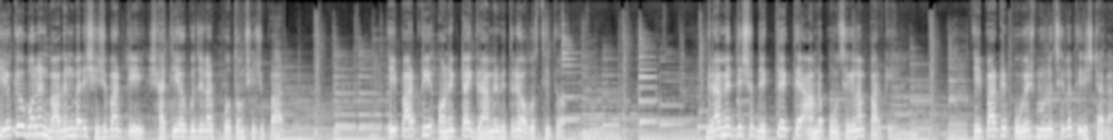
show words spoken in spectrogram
কেউ কেউ বলেন বাগানবাড়ি শিশু পার্কটি সাতিয়া উপজেলার প্রথম শিশু পার্ক। এই পার্কটি অনেকটাই গ্রামের ভিতরে অবস্থিত। গ্রামের দৃশ্য দেখতে দেখতে আমরা পৌঁছে গেলাম পার্কে। এই পার্কের প্রবেশ মূল্য ছিল তিরিশ টাকা।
